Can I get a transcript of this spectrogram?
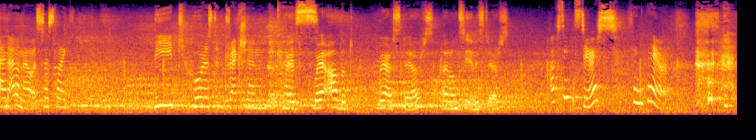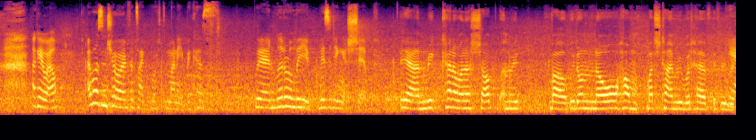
And I don't know, it's just like the tourist attraction Wait, because where are the where are stairs? I don't see any stairs. I've seen stairs. I think there. okay, well, I wasn't sure if it's like worth the money because we're literally visiting a ship. Yeah, and we kind of want to shop, and we, well, we don't know how much time we would have if we would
